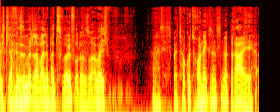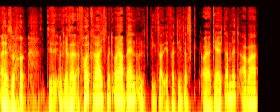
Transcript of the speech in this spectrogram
Ich glaube, wir sind mittlerweile bei zwölf oder so. Aber ich bei Tokotronic sind es nur drei. Also, die, und ihr seid erfolgreich mit eurer Band und wie gesagt, ihr verdient das euer Geld damit, aber,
